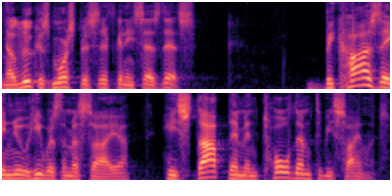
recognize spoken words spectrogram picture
Now, Luke is more specific and he says this Because they knew he was the Messiah, he stopped them and told them to be silent.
